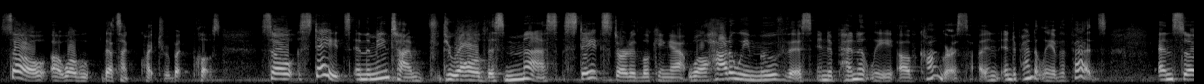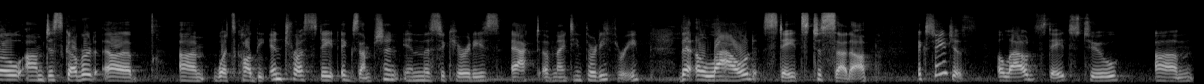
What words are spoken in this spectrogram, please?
So, uh, well, that's not quite true, but close. So states, in the meantime, through all of this mess, states started looking at, well, how do we move this independently of Congress, independently of the feds? And so um, discovered uh, um, what's called the intrastate exemption in the Securities Act of 1933 that allowed states to set up exchanges, allowed states to um,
